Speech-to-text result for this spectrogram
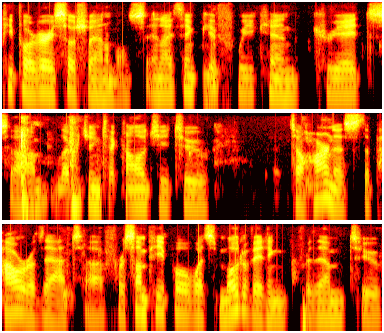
people are very social animals, and I think Mm. if we can create um, leveraging technology to to harness the power of that, uh, for some people, what's motivating for them to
